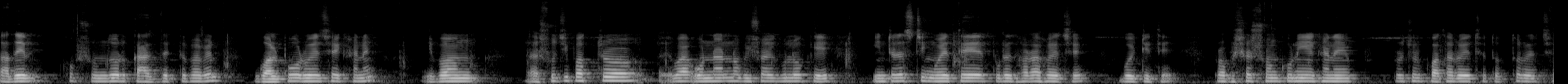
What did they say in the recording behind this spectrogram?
তাদের খুব সুন্দর কাজ দেখতে পাবেন, গল্পও রয়েছে এখানে এবং সূচিপত্র বা অন্যান্য বিষয়গুলোকে ইন্টারেস্টিং ওয়েতে তুলে ধরা হয়েছে বইটিতে। প্রফেসর শঙ্কু নিয়ে এখানে প্রচুর কথা রয়েছে, তথ্য রয়েছে।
